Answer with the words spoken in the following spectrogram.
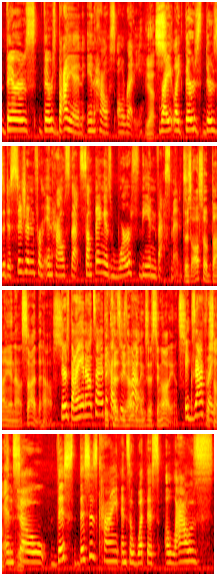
There's there's buy-in in-house already Yes. right like there's there's a decision from in-house that something is worth the investment There's also buy-in outside the house there's buy-in outside the house because you as have well an existing audience. exactly and yeah. so this this is kind and so what this allows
